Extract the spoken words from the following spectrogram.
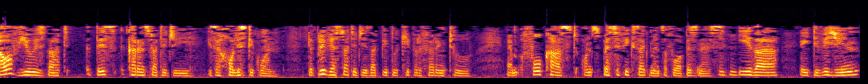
our view is that this current strategy is a holistic one. The previous strategies that people keep referring to um, focused on specific segments of our business, mm-hmm. either a division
